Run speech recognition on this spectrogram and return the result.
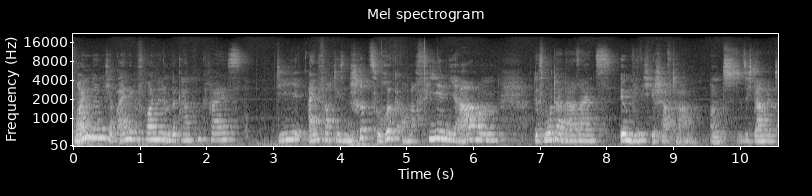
Freundinnen, ich habe einige Freundinnen im Bekanntenkreis, die einfach diesen Schritt zurück, auch nach vielen Jahren des Mutterdaseins, irgendwie nicht geschafft haben und sich damit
